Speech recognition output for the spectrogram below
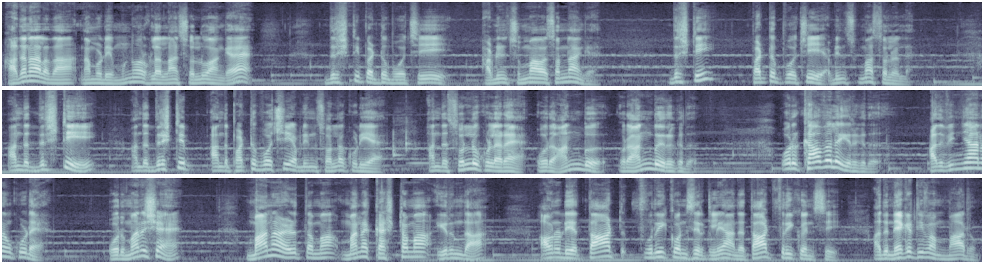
அதனால தான் நம்முடைய முன்னோர்களெல்லாம் சொல்லுவாங்க திருஷ்டி பட்டு போச்சு அப்படின்னு சும்மாவை சொன்னாங்க. திருஷ்டி பட்டு போச்சு அப்படின்னு சும்மா சொல்லலை. அந்த திருஷ்டி அந்த திருஷ்டி அந்த பட்டு போச்சு அப்படின்னு சொல்லக்கூடிய அந்த சொல்லுக்குள்ளற ஒரு அன்பு ஒரு அன்பு இருக்குது. ஒரு கவலை இருக்குது. அது விஞ்ஞானம் கூட. ஒரு மனுஷன் மன அழுத்தமாக மன கஷ்டமாக இருந்தால் அவனுடைய தாட் ஃப்ரீக்வன்சி இருக்கு இல்லையா? அந்த தாட் ஃப்ரீக்வன்சி அது நெகட்டிவாக மாறும்.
